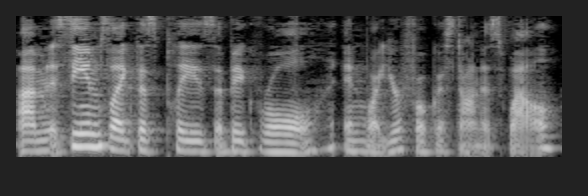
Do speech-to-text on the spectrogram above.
Um, and it seems like this plays a big role in what you're focused on as well.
